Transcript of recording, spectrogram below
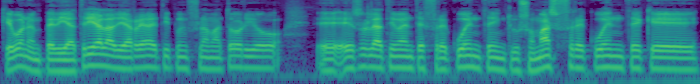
que, bueno, en pediatría la diarrea de tipo inflamatorio eh, es relativamente frecuente, incluso más frecuente que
